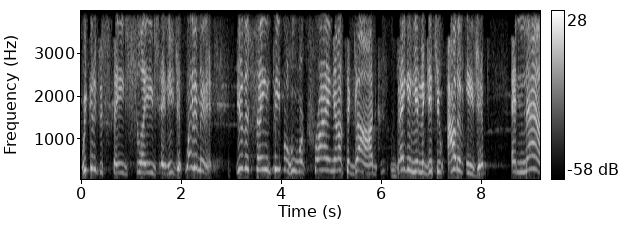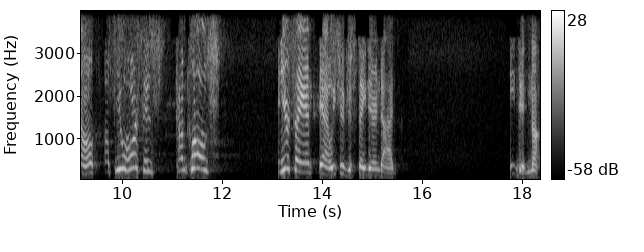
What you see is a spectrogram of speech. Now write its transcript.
We could have just stayed slaves in Egypt. Wait a minute. You're the same people who were crying out to God, begging him to get you out of Egypt, and now a few horses come close, and you're saying, yeah, we should have just stayed there and died. He did not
